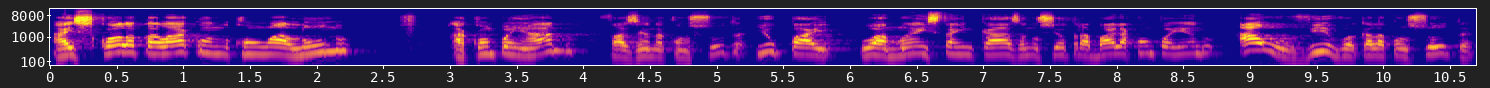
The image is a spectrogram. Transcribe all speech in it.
a escola está lá com, com um aluno acompanhado, fazendo a consulta, e o pai ou a mãe está em casa, no seu trabalho, acompanhando ao vivo aquela consulta,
